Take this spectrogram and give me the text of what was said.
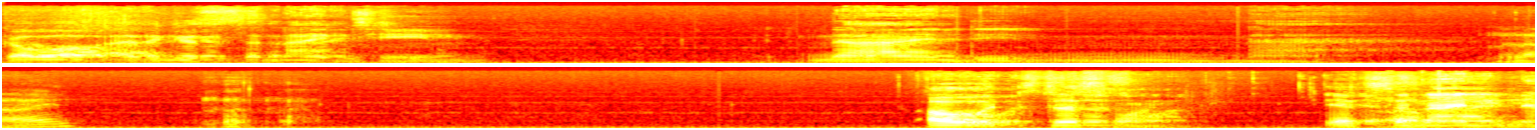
go up. I think it's the 1999. Nine? Oh, it's this one. It's the 99.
